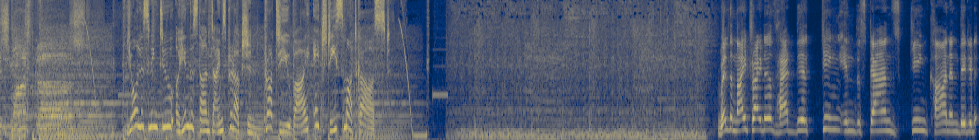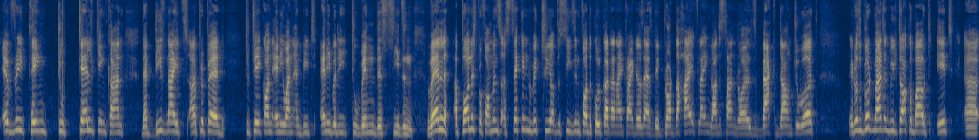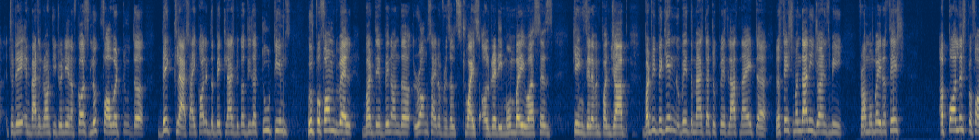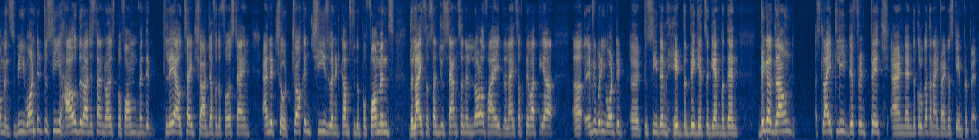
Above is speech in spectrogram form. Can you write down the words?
Smartcast. You're listening to a Hindustan Times production brought to you by HT Smartcast. Well, the Knight Riders had their king in the stands, King Khan, and they did everything to tell King Khan that these Knights are prepared to take on anyone and beat anybody to win this season. Well, a polished performance, a second victory of the season for the Kolkata Knight Riders as they brought the high flying Rajasthan Royals back down to earth. It was a good match, and we'll talk about it uh, today in Battleground T20. And of course, look forward to the big clash. I call it the big clash because these are two teams who've performed well, but they've been on the wrong side of results twice already. Mumbai versus Kings 11 Punjab. But we begin with the match that took place last night. Uh, Rasesh Mandani joins me from Mumbai. Rasesh, a polished performance. We wanted to see how the Rajasthan Royals perform when they play outside Sharjah for the first time, and it showed chalk and cheese when it comes to the performance. The likes of Sanju Samson, a lot of hype. The likes of Tewatia, uh, everybody wanted uh, to see them hit the big hits again, but then bigger ground, slightly different pitch, and then the Kolkata Knight Riders came prepared.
